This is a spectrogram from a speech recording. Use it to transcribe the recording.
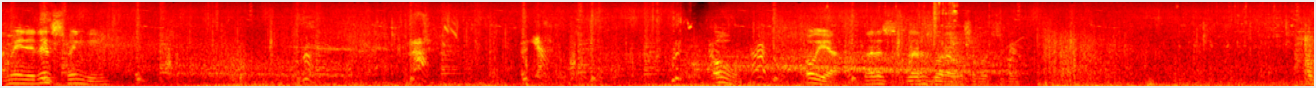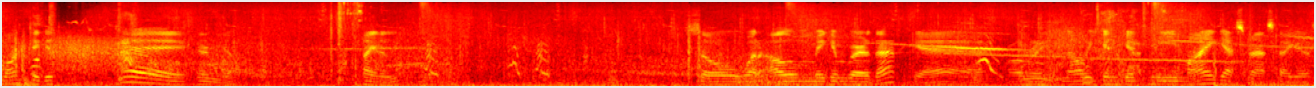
I mean, it is swinging. Oh, oh yeah, that is that is what I was supposed to do. Come on, take it. Yay! There we go. Finally. So what, I'll make him wear that? Yeah. Alright, now he can get me my gas mask, I guess.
